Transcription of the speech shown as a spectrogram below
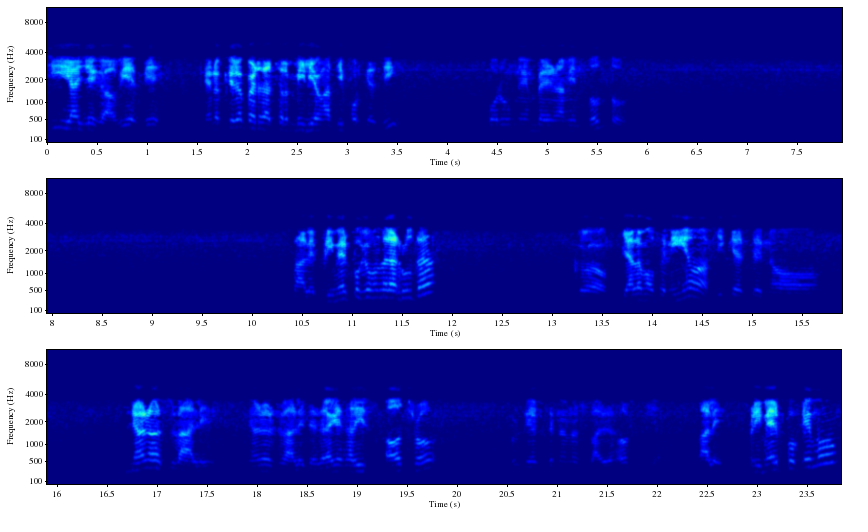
Sí, ha llegado, bien, bien. Que no quiero perder a Charmeleon así porque sí. Por un envenenamiento tonto. Vale, primer Pokémon de la ruta. Ya lo hemos tenido, así que este no... No nos vale. No nos vale. Tendrá que salir otro. Porque este no nos vale. Hostia. Vale. Primer Pokémon.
